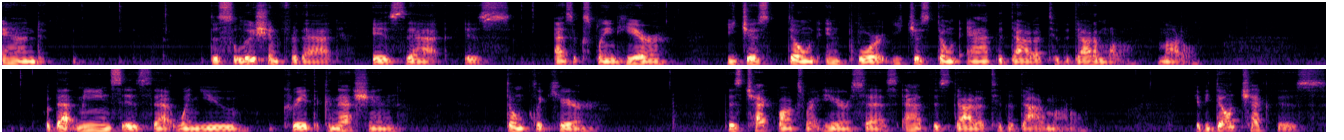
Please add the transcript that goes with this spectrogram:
And the solution for that is that is as explained here, you just don't import, you just don't add the data to the data model. model. What that means is that when you create the connection, don't click here. This checkbox right here says add this data to the data model if you don't check this,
